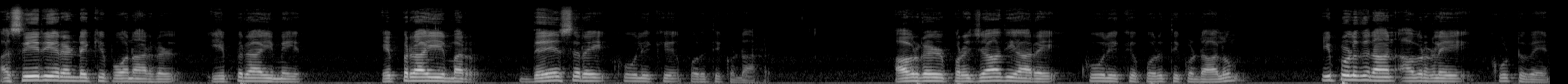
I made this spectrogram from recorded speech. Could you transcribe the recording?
அசீரியர் அண்டைக்கு போனார்கள். எப்ராயிமேர் எப்ராயிமர் தேசரை கூலிக்கு பொருத்தி கொண்டார்கள். அவர்கள் பிரஜாதியாரை கூலிக்கு பொருத்தி கொண்டாலும் இப்பொழுது நான் அவர்களை கூட்டுவேன்.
